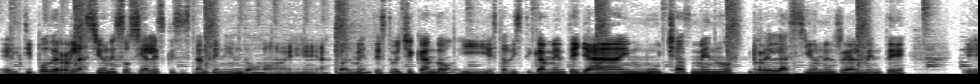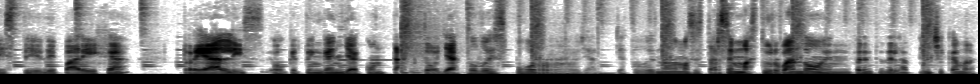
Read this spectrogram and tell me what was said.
el tipo de relaciones sociales que se están teniendo eh, Estuve checando y estadísticamente ya hay muchas menos relaciones realmente este, de pareja reales o que tengan ya contacto. Ya todo es por. Ya, todo es nada más estarse masturbando en frente de la pinche cámara.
